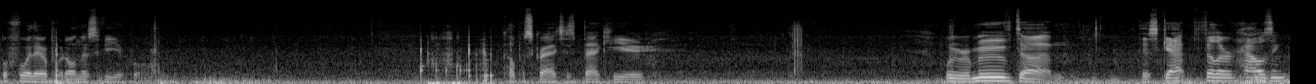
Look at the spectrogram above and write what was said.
before they were put on this vehicle. A couple scratches back here. We removed um, this gap filler housing,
